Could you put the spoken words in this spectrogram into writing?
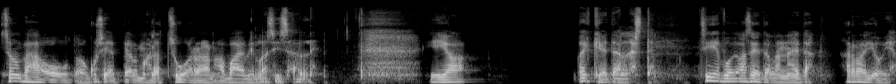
Se on vähän outoa, kun siellä pelmahdat suoraan avaimilla sisälle. Ja kaikkea tällaista. Siihen voi asetella näitä rajoja.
